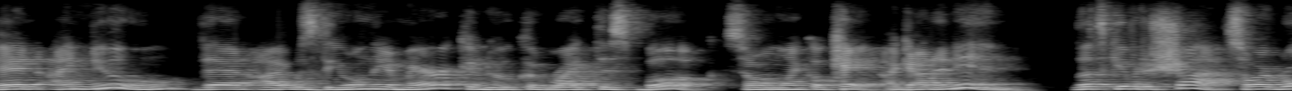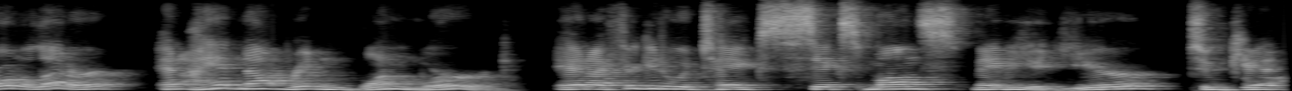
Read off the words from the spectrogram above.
And I knew that I was the only American who could write this book. So I'm like, okay, I got an in. Let's give it a shot. So I wrote a letter and I had not written one word. And I figured it would take six months, maybe a year, to get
